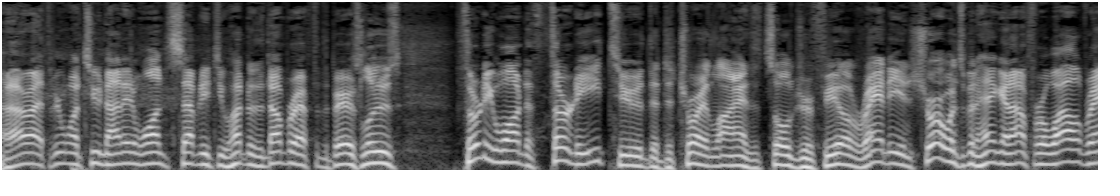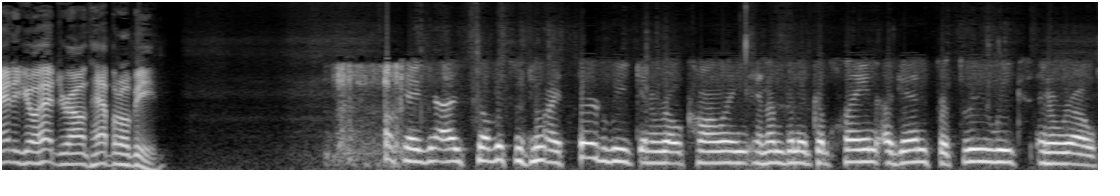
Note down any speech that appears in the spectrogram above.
All right, 312 981 7200, the number after the Bears lose 31 to 30 to the Detroit Lions at Soldier Field. Randy and Shorewood's been hanging out for a while. Randy, go ahead. You're on with Happen OB. Okay, guys, so this is my third week in a row calling, and I'm going to complain again for three weeks in a row.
